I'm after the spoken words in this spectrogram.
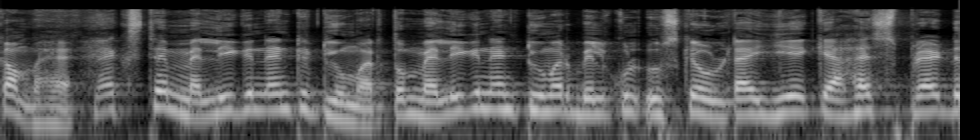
कम है। नेक्स्ट है मेलिग्नेंट ट्यूमर तो मेलिग्नेंट ट्यूमर बिल्कुल उसके उल्टा है। ये क्या है? स्प्रेड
